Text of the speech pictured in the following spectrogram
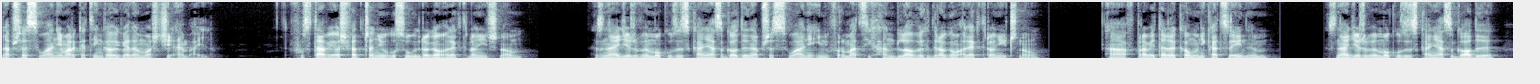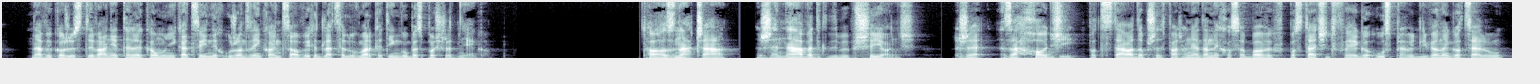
na przesyłanie marketingowych wiadomości e-mail. W ustawie o świadczeniu usług drogą elektroniczną znajdziesz wymóg uzyskania zgody na przesyłanie informacji handlowych drogą elektroniczną, a w prawie telekomunikacyjnym znajdziesz wymóg uzyskania zgody na wykorzystywanie telekomunikacyjnych urządzeń końcowych dla celów marketingu bezpośredniego. To oznacza, że nawet gdyby przyjąć, że zachodzi podstawa do przetwarzania danych osobowych w postaci Twojego usprawiedliwionego celu,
